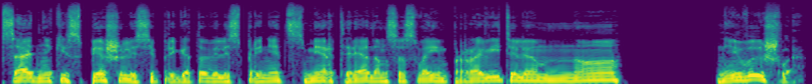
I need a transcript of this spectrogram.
Всадники спешились и приготовились принять смерть рядом со своим правителем, но не вышло.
